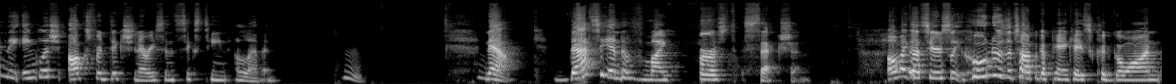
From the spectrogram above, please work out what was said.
in the English Oxford Dictionary since 1611. Hmm. Now, that's the end of my first section. Oh my God, seriously, who knew the topic of pancakes could go on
